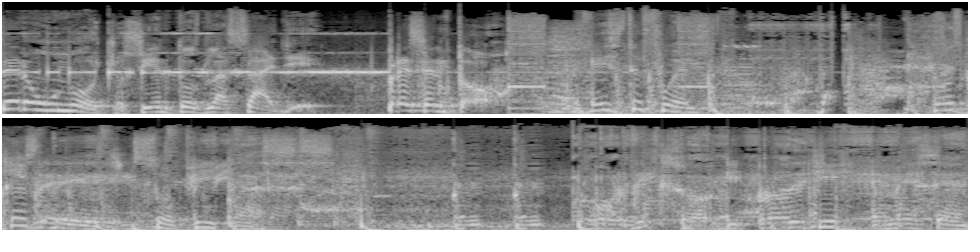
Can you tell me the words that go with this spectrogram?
01800 La Salle, presentó. Este fue el podcast de Sopitas por Dixo y Prodigy MSN.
